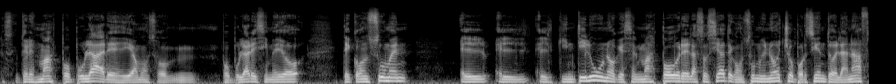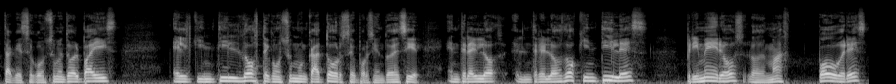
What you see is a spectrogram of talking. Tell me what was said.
los sectores más populares, digamos, o mm, populares y medio, te consumen el, el, quintil 1, que es el más pobre de la sociedad, te consume un 8% de la nafta que se consume en todo el país, el quintil 2 te consume un 14%. Es decir, entre los, entre los dos quintiles primeros, los más pobres,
